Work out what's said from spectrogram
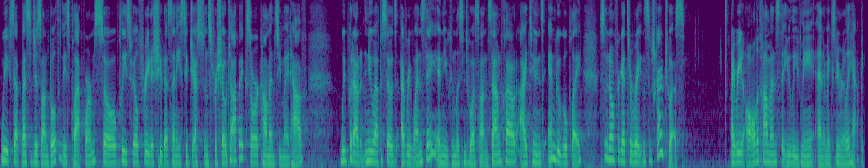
We accept messages on both of these platforms, so please feel free to shoot us any suggestions for show topics or comments you might have. We put out new episodes every Wednesday, and you can listen to us on SoundCloud, iTunes, and Google Play. So don't forget to rate and subscribe to us. I read all the comments that you leave me, and it makes me really happy.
